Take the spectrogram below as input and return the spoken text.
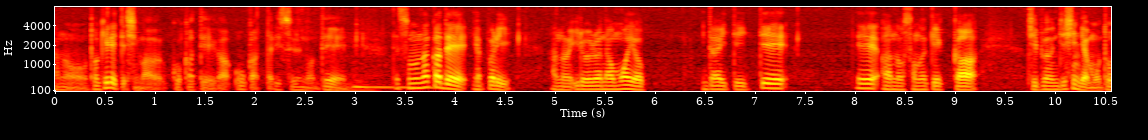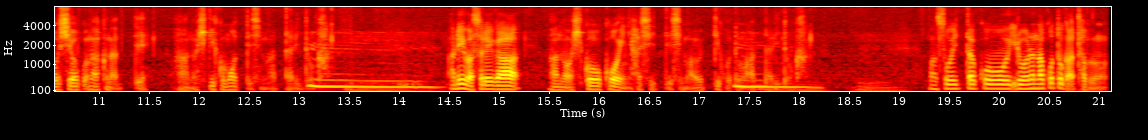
あの途切れてしまうご家庭が多かったりするのででその中でやっぱりあのいろいろな思いを抱いていてであのその結果自分自身ではもうどうしようもなくなってあの引きこもってしまったりとか、うん。あるいはそれがあの非行行為に走ってしまうっていうこともあったりとか、うん。まあ、そういったこういろいろなことが多分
